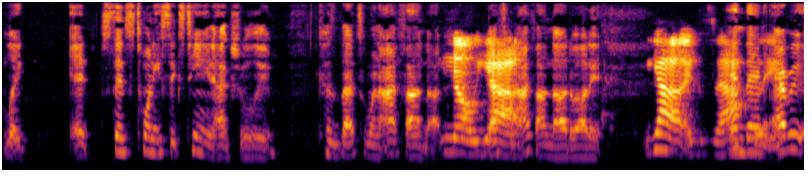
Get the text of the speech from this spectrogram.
like it, since 2016 actually. Cuz that's when I found out. No, yeah, That's when I found out about it. Yeah, exactly. And then every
